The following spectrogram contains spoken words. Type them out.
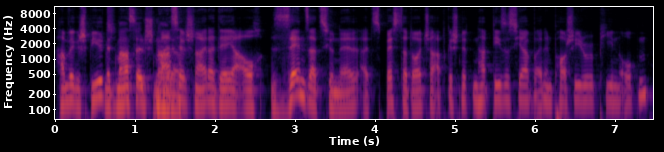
haben wir gespielt. Mit Marcel Schneider. Marcel Schneider, der ja auch sensationell als bester Deutscher abgeschnitten hat dieses Jahr bei den Porsche European Open.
